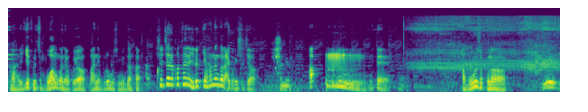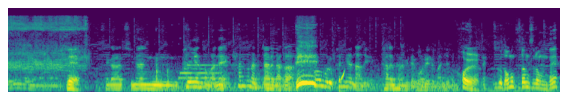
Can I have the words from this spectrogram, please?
자, 이게 도대체 뭐 한 거냐고요? 많이 물어보십니다. 실제로 커트를 이렇게 하는 걸 알고 계시죠? 아니요. 아, 네. 아, 모르셨구나. 왜 모르는 거냐면 네. 제가 지난 8년 동안에 한 분한테 자르다가 처음으로 8년 안에 다른 사람이 내 머리를 만지는 거. 헐. 이거 너무 부담스러운데?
